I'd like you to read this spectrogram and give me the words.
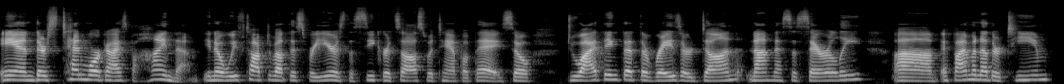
and there's 10 more guys behind them. You know, we've talked about this for years, the secret sauce with Tampa Bay. So do I think that the Rays are done? Not necessarily. Um, if I'm another team,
